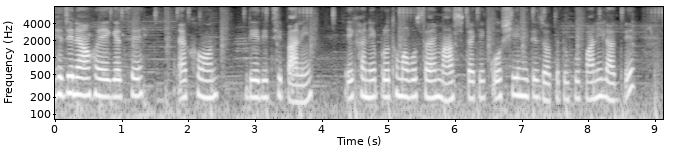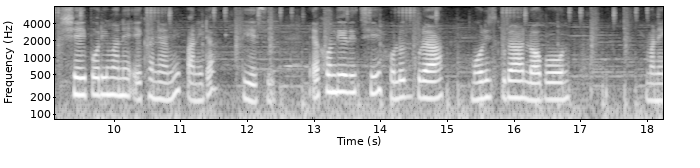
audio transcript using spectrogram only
ভেজে নেওয়া হয়ে গেছে। এখন দিয়ে দিচ্ছি পানি। এখানে প্রথম অবস্থায় মাছটাকে কষিয়ে নিতে যতটুকু পানি লাগবে, সেই পরিমাণে এখানে আমি পানিটা দিয়েছি। এখন দিয়ে দিচ্ছি হলুদ গুঁড়া, মরিচ গুঁড়া, লবণ মানে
